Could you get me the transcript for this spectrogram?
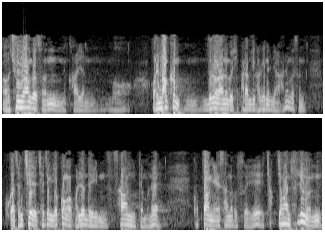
어, 중요한 것은 과연 뭐 얼만큼 늘어나는 것이 바람직하겠느냐 하는 것은 국가 전체 재정 여건과 관련되어 있는 사항이기 때문에 국방 예산으로서의 적정한 수준은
